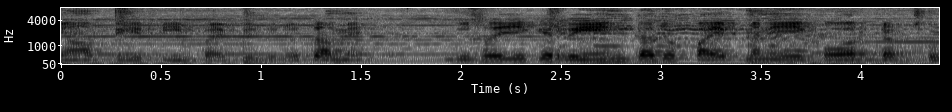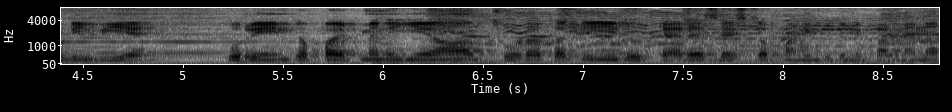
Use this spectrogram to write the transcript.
यहाँ पे ये तीन पाइप की ज़रूरत है हमें। दूसरा ये कि रेन का जो पाइप मैंने एक और डक छोड़ी हुई है, वो रेन का पाइप मैंने यहाँ छोड़ा था कि ये जो टेरेस है, इसका पानी भी तो निकालना है ना।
